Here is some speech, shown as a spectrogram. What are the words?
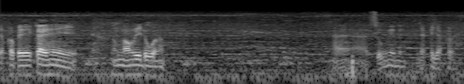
ยับเข้าไปใกล้ให้น้องๆได้ดูนะครับสูงนิดนึงอยากขยับเข้าไป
